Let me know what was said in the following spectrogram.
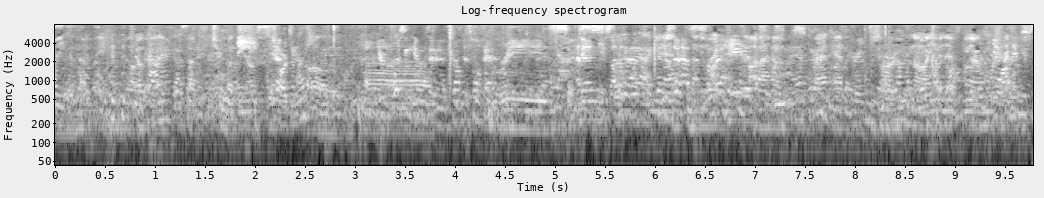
you can have it. Too much. Cards enough? Three, six. Five o'clock. There's one, dude.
